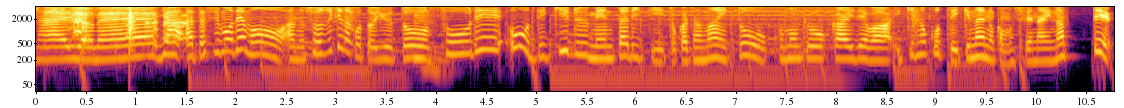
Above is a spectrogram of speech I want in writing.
ないよね。いや私もでもあの正直なことを言うと、うん。それをできるメンタリティーとかじゃないとこの業界では生き残っていけないのかもしれないなってって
